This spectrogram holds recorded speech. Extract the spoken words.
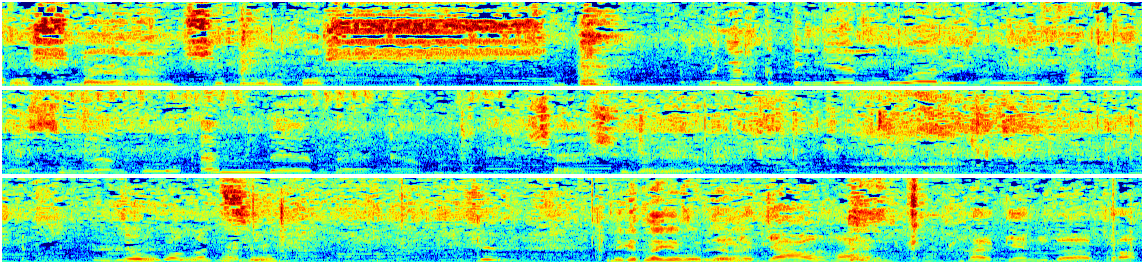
Pos bayangan sebelum pos 4 dengan ketinggian 2490 mdpl saya sudah lelah. Jauh banget aduh dikit lagi baru jalan. jauh man nariknya udah berat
